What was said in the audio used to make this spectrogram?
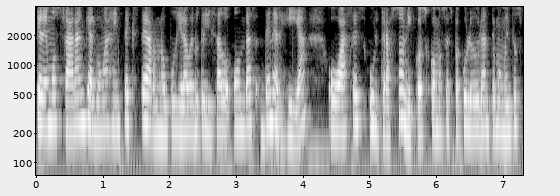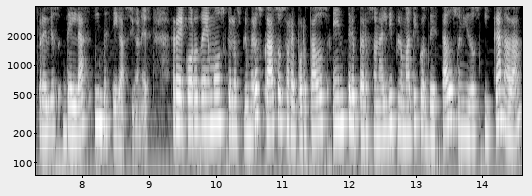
que demostraran que algún agente externo pudiera haber utilizado ondas de energía o haces ultrasónicos como se especuló durante momentos previos de las investigaciones. Recordemos que los primeros casos reportados entre personal diplomático de Estados Unidos y Canadá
